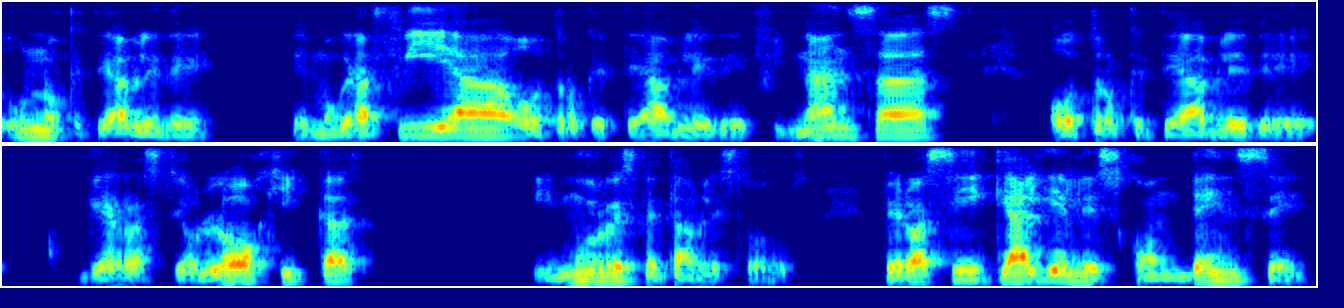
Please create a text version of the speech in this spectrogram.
uno que te hable de demografía, otro que te hable de finanzas, otro que te hable de guerras teológicas, y muy respetables todos. Pero así que alguien les condense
